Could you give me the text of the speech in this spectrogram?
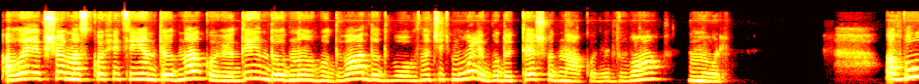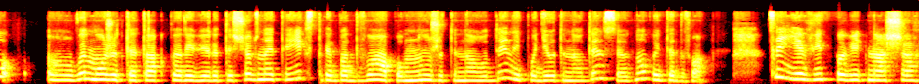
Але якщо в нас коефіцієнти однакові, 1 до 1, 2 до 2, значить молі будуть теж однакові, 2 моль. Або ви можете так перевірити, щоб знайти х, треба 2 помножити на 1 і поділити на 1, все одно вийде 2. Це є відповідь наша.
